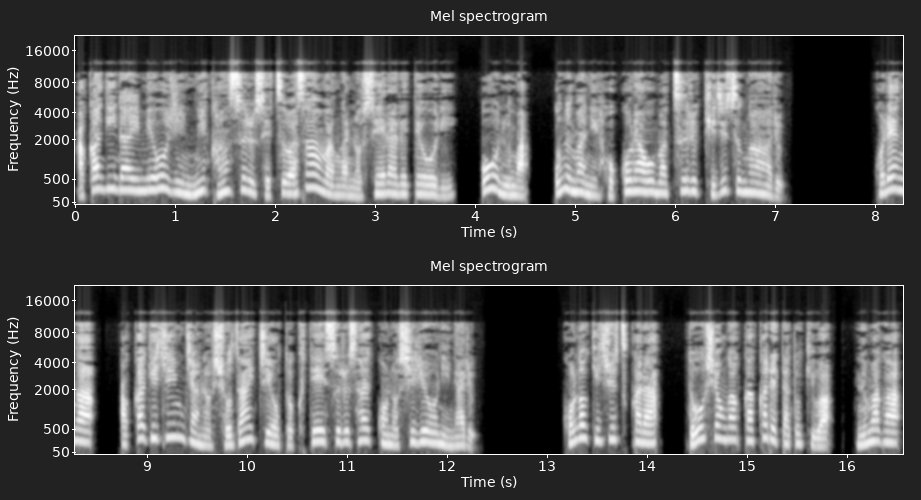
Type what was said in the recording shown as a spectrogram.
赤城大明神に関する説話三話が載せられており、大沼、小沼に祠を祀る記述がある。これが赤城神社の所在地を特定する最古の資料になる。この記述から同書が書かれた時は沼が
